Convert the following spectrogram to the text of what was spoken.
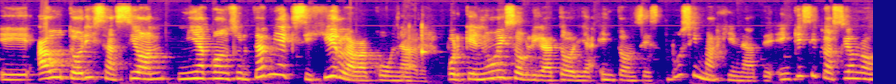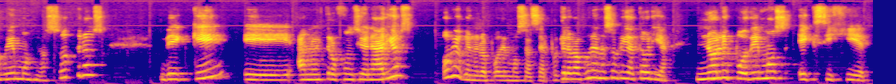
eh, autorización ni a consultar ni a exigir la vacuna, porque no es obligatoria. Entonces, vos imagínate en qué situación nos vemos nosotros de que eh, a nuestros funcionarios, obvio que no lo podemos hacer, porque la vacuna no es obligatoria, no le podemos exigir.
